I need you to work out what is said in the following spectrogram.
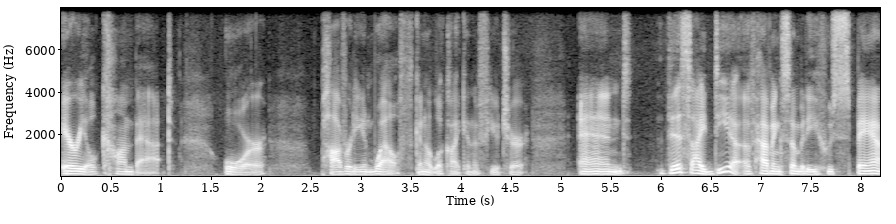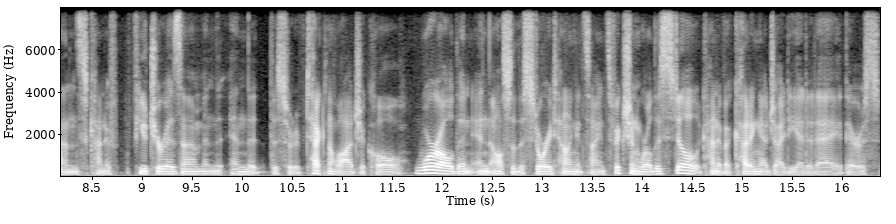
aerial combat or poverty and wealth going to look like in the future. And this idea of having somebody who spans kind of futurism and, and the, the sort of technological world and, and also the storytelling and science fiction world is still kind of a cutting edge idea today. There's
